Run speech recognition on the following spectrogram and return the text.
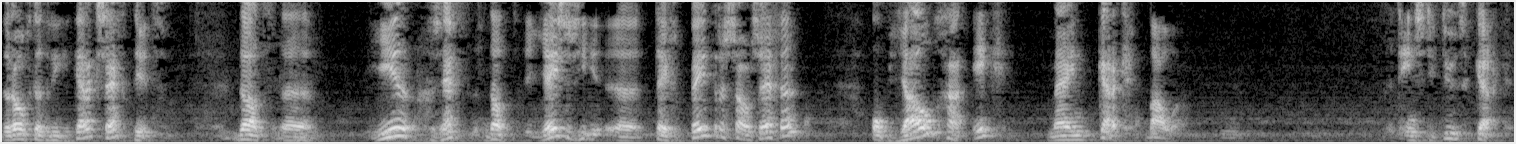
de Rooms-Katholieke Kerk zegt dit. Dat uh, hier gezegd, dat Jezus hier, uh, tegen Petrus zou zeggen: Op jou ga ik mijn kerk bouwen. Het instituut kerk.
